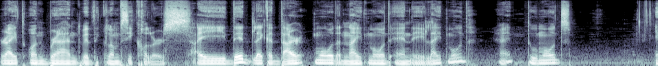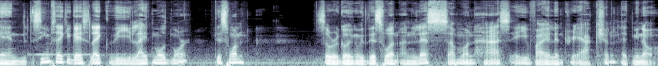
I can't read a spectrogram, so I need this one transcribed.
right on brand with clumsy colors. I did like a dark mode, a night mode, and a light mode, right? Two modes. And seems like you guys like the light mode more, this one. So we're going with this one unless someone has a violent reaction, let me know.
